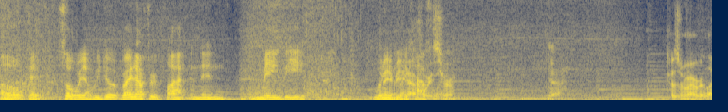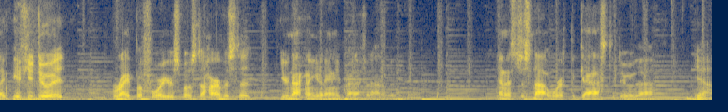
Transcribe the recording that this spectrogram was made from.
Oh, okay. So yeah, we do it right after we plant, and then maybe when Maybe you're like halfway, halfway. through. Yeah. Because remember, like if you do it right before you're supposed to harvest it, you're not going to get any benefit out of it, and it's just not worth the gas to do that. Yeah.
